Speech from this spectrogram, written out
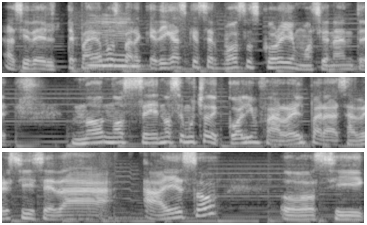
Así del te pagamos para que digas que es hermoso, oscuro y emocionante. No, no sé, no sé mucho de Colin Farrell para saber si se da a eso o si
